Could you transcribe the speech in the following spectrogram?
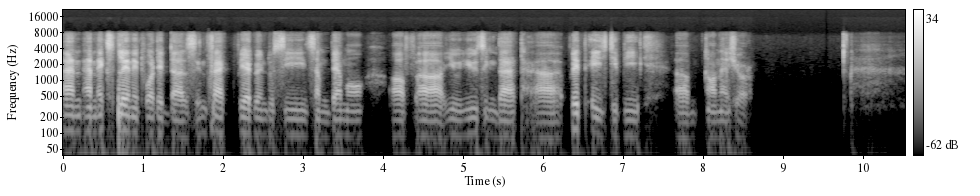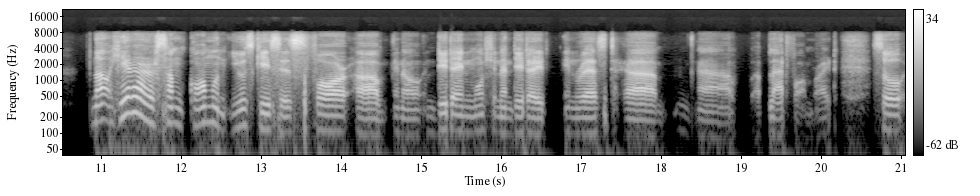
and, and explain it what it does. In fact, we are going to see some demo of uh, you using that uh, with HDP um, on Azure. Now here are some common use cases for uh, you know data in motion and data in rest um, uh, platform, right? So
